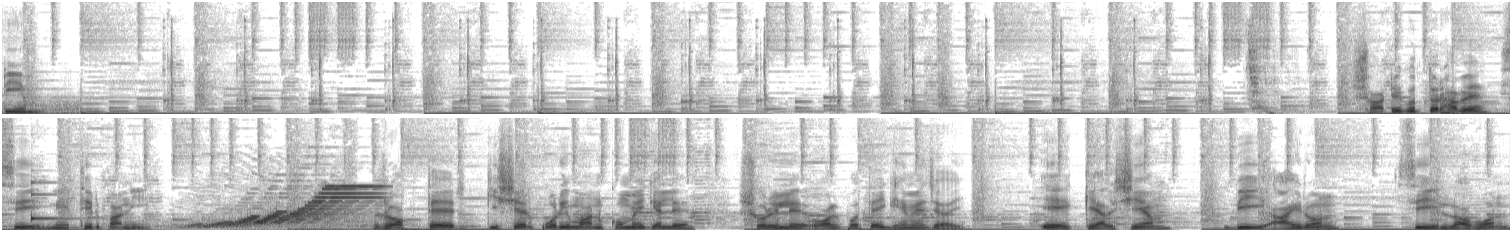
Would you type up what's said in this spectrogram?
ডিম? সঠিক উত্তর হবে সি, মেথির পানি। রক্তের কিসের পরিমাণ কমে গেলে শরীরে অল্পতেই ঘেমে যায়। A calcium, B iron, C লবণ,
